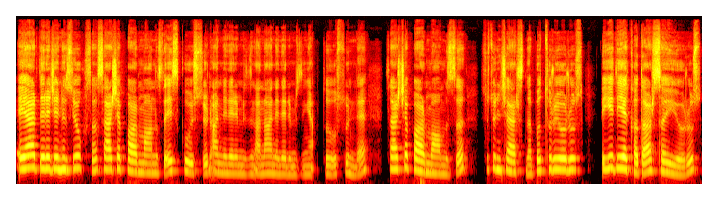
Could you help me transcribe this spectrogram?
Eğer dereceniz yoksa serçe parmağınızı eski usul annelerimizin, anneannelerimizin yaptığı usulle serçe parmağımızı sütün içerisine batırıyoruz ve 7'ye kadar sayıyoruz.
